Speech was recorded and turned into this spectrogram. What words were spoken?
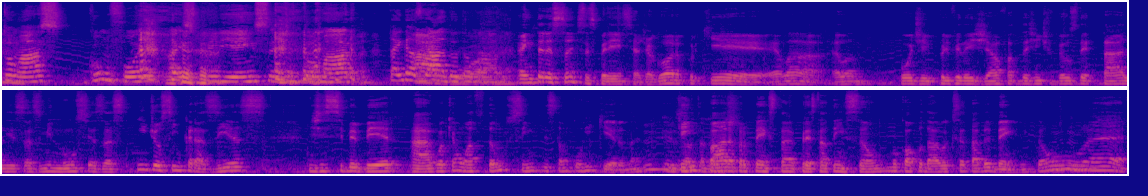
Tomás, como foi a experiência de tomar Tá engasgado? Tomás. é interessante essa experiência de agora porque ela, ela pôde privilegiar o fato da gente ver os detalhes, as minúcias, as idiosincrasias de se beber a água, que é um ato tão simples, tão corriqueiro, né? Quem Exatamente. para pra prestar, prestar atenção no copo d'água que você tá bebendo. Então é,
